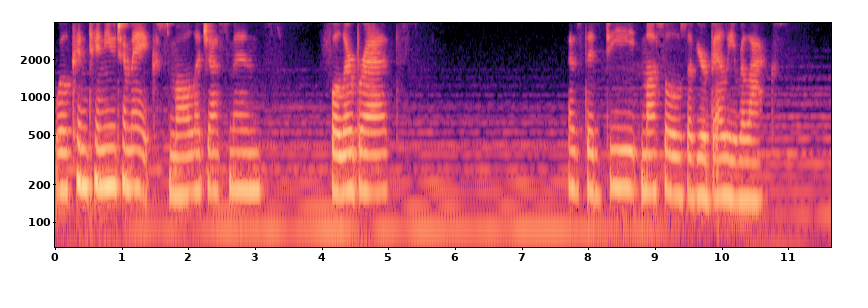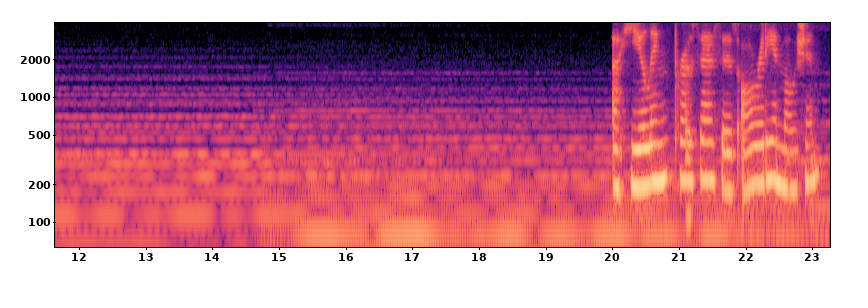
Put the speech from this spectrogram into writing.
We'll continue to make small adjustments, fuller breaths, as the deep muscles of your belly relax. A healing process is already in motion.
